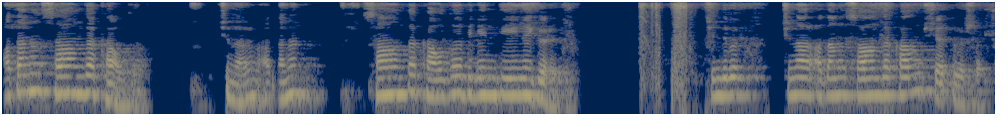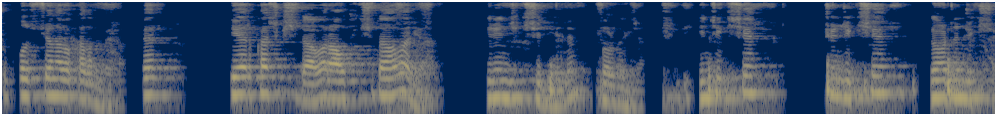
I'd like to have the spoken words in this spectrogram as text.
Adan'ın sağında kaldığı, Çınar'ın Adan'ın sağında kaldığı bilindiğine göredir. Şimdi bu Çınar Adan'ın sağında kalmış ya arkadaşlar. Şu pozisyona bakalım beraber. Diğer kaç kişi daha var? 6 kişi daha var ya. Birinci kişi diyelim. Soruda güzel. İkinci kişi, üçüncü kişi, dördüncü kişi.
